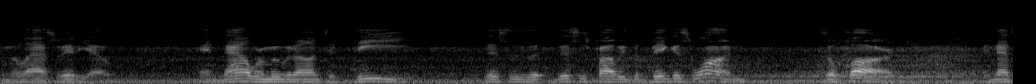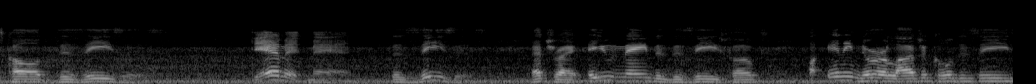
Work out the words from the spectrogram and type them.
from the last video. And now we're moving on to D. This is the, this is probably the biggest one so far, and that's called diseases. Damn it, man. Diseases. That's right. You name the disease, folks. Uh, any neurological disease,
